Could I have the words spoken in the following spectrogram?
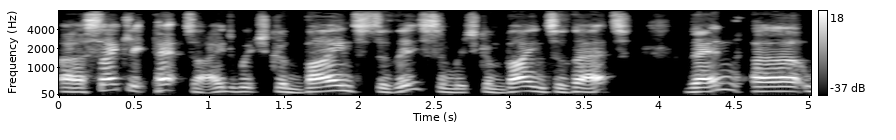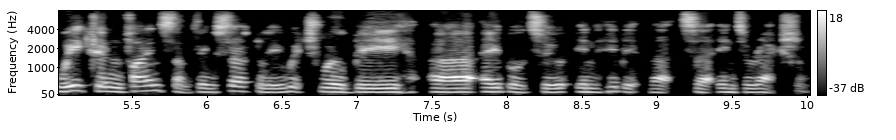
a cyclic peptide which combines to this and which combines to that, then uh, we can find something certainly which will be uh, able to inhibit that uh, interaction,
